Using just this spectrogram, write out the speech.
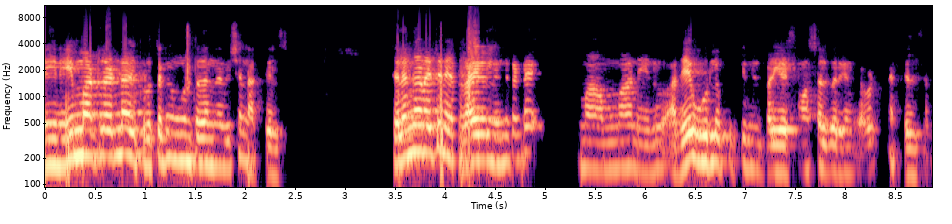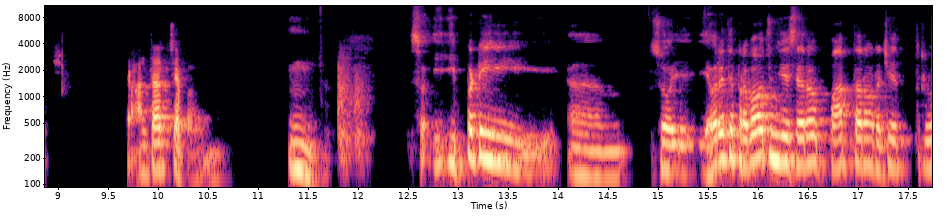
నేనేం మాట్లాడినా అది కృతజ్ఞంగా ఉంటుంది అన్న విషయం నాకు తెలుసు. తెలంగాణ అయితే నేను రాయలేను. ఎందుకంటే మా అమ్మ నేను అదే ఊర్లో పుట్టి నేను పదిహేడు సంవత్సరాలు పెరిగాను కాబట్టి నాకు తెలుసు ఆ విషయం. అంతవరకు చెప్పాలి సో ఇప్పటి సో ఎవరైతే ప్రభావితం చేశారో పాత తరం రచయిత్రు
